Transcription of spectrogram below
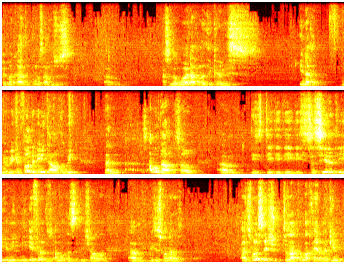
by mekaar te kom. As amper ehm um, as hulle hoor dat hulle dhikr is enige I mean, we can phone them any time of the week dan uh, is almal daar. So um die die die die die sincerity en die die effort wat ons almal insit inshallah um we just want to I just want to say jazakallah khairan again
